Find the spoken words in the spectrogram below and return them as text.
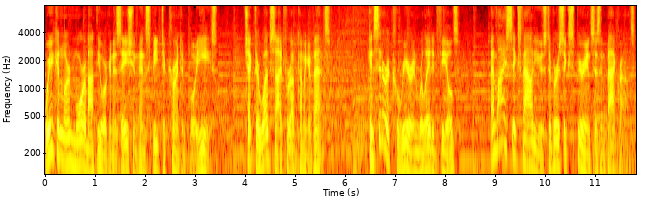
where you can learn more about the organization and speak to current employees. Check their website for upcoming events. Consider a career in related fields. MI6 values diverse experiences and backgrounds,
